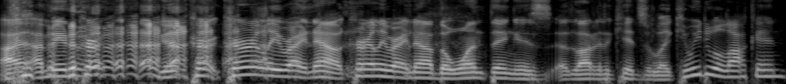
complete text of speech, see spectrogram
I, I mean, cur- cur- currently right now, currently right now, the one thing is a lot of the kids are like, "Can we do a lock in?"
